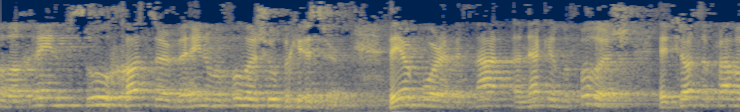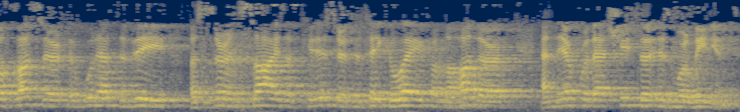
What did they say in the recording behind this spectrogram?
V'lachein psul chaser be'enu mefulish hu b'ki'iser. Therefore, if it's not a neked mefulish, it's just a problem of chaser, it would have to be a certain size of ki'iser to take away from the hadar, and therefore that shita is more lenient.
